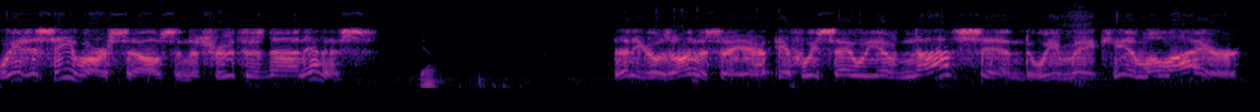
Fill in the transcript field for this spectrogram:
we deceive ourselves, and the truth is not in us. Yep. Then he goes on to say, If we say we have not sinned, we make him a liar.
